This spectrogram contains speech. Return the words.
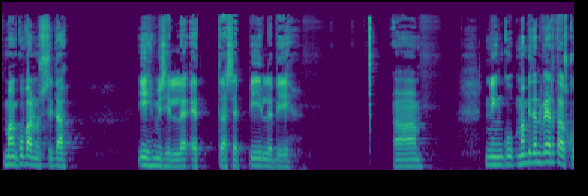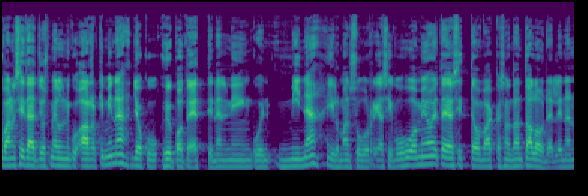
mä oon kuvannut sitä ihmisille, että se pilvi, ää, niin kuin, mä pidän vertauskuvana sitä, että jos meillä on niin kuin arkiminä, joku hypoteettinen niin kuin minä ilman suuria sivuhuomioita ja sitten on vaikka sanotaan taloudellinen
